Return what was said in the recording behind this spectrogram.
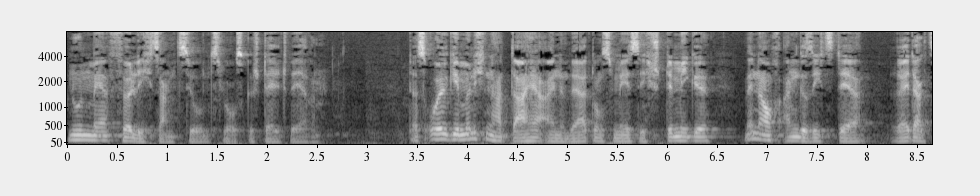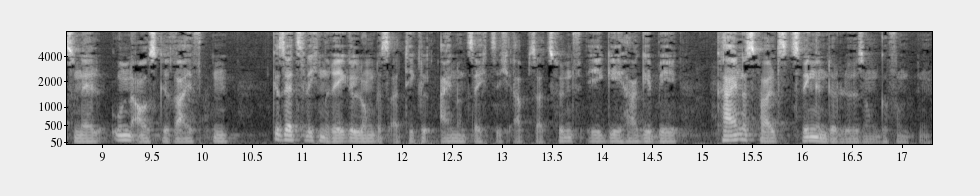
nunmehr völlig sanktionslos gestellt wären. Das OLG München hat daher eine wertungsmäßig stimmige, wenn auch angesichts der redaktionell unausgereiften gesetzlichen Regelung des Artikel 61 Absatz 5 EG HGB keinesfalls zwingende Lösung gefunden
